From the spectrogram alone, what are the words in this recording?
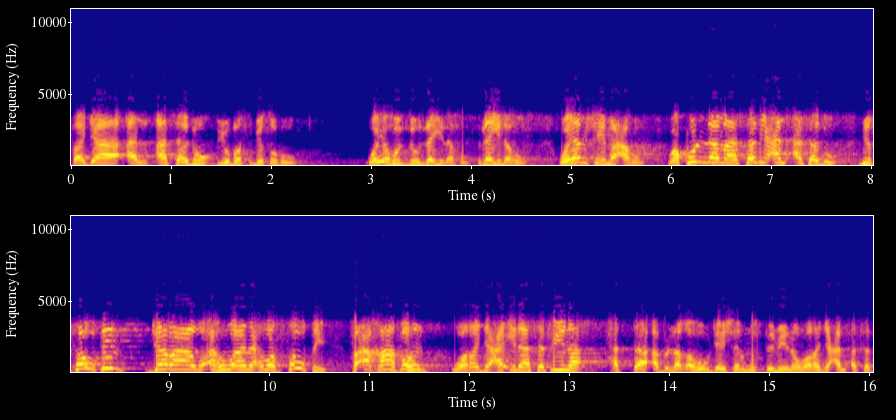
فجاء الأسد يبصبصه ويهز زيله ذيله ويمشي معه. وكلما سمع الأسد بصوت جرى وأهوى نحو الصوت فأخافهم ورجع إلى سفينة حتى أبلغه جيش المسلمين ورجع الأسد.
